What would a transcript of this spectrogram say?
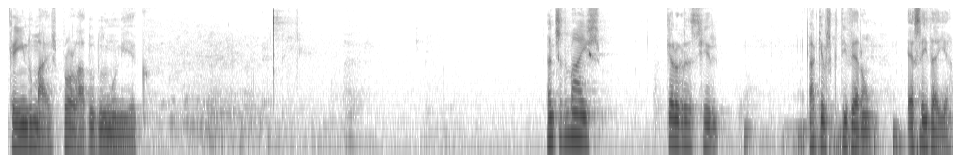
caindo mais para o lado do demoníaco. Antes de mais, quero agradecer àqueles que tiveram essa ideia.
